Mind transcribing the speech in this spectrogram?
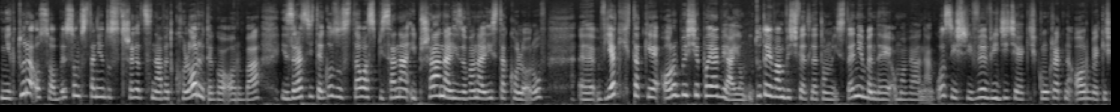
Niektóre osoby są w stanie dostrzegać nawet kolory tego orba i z racji tego została spisana i przeanalizowana lista kolorów, e, w jakich takie orby się pojawiają. I tutaj Wam wyświetlę tą listę, nie będę jej omawiała na głos. Jeśli Wy widzicie jakieś konkretne orby, jakieś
